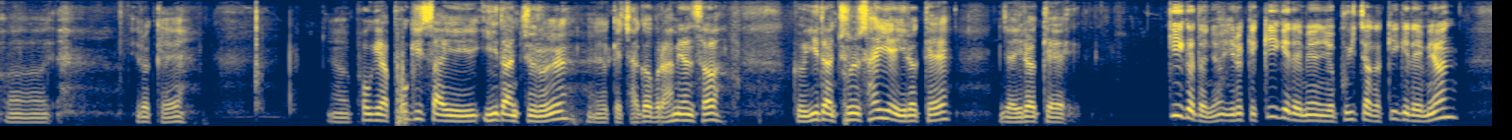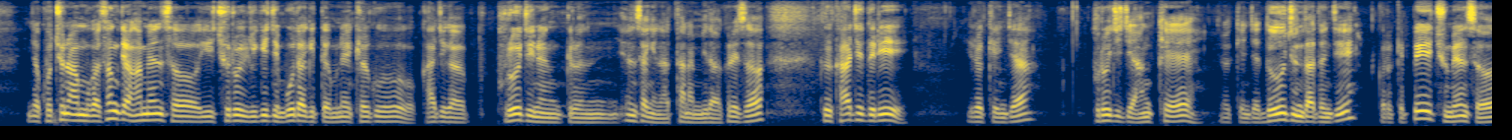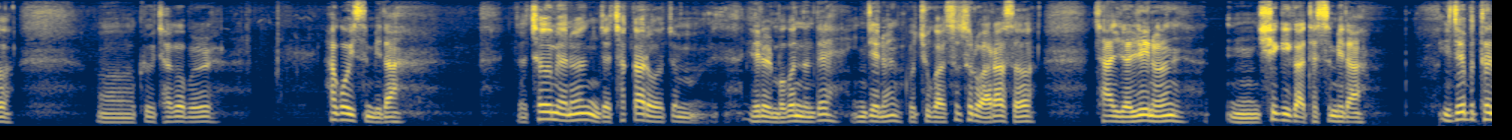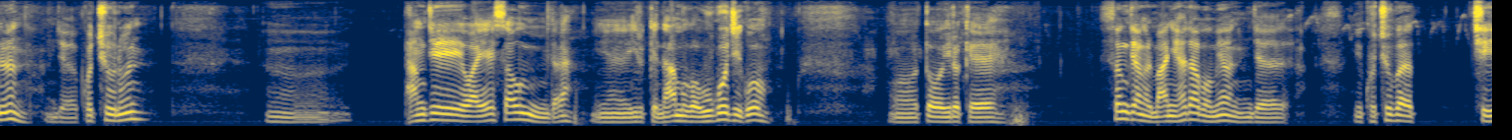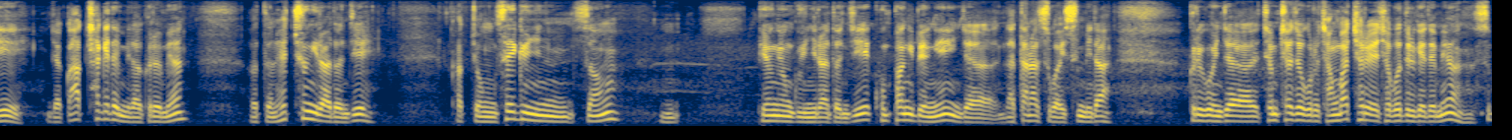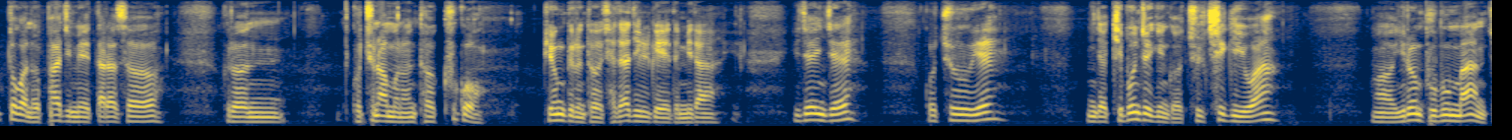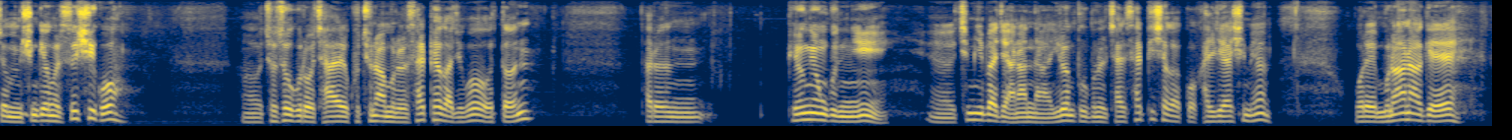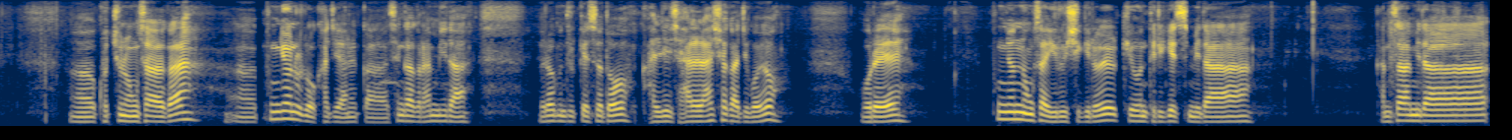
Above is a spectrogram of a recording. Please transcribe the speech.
어, 이렇게 어, 포기와 포기 사이 2단 줄을 이렇게 작업을 하면서 그 2단 줄 사이에 이렇게 이제 이렇게 끼거든요. 이렇게 끼게 되면 이 V자가 끼게 되면 이제 고추나무가 성장하면서 이 줄을 이기지 못하기 때문에 결국 가지가 부러지는 그런 현상이 나타납니다. 그래서 그 가지들이 이렇게 이제 부러지지 않게 이렇게 이제 넣어준다든지 그렇게 빼주면서 어, 그 작업을 하고 있습니다. 처음에는 이제 착가로 좀 애를 먹었는데 이제는 고추가 스스로 알아서 잘 열리는 음, 시기가 됐습니다. 이제부터는 이제 고추는 어, 방제와의 싸움입니다. 예, 이렇게 나무가 우거지고 어, 또 이렇게 성장을 많이 하다 보면 이제 이 고추밭이 이제 꽉 차게 됩니다. 그러면 어떤 해충이라든지 각종 세균성 음, 병용균이라든지 곰팡이병이 이제 나타날 수가 있습니다. 그리고 이제 점차적으로 장마철에 접어들게 되면 습도가 높아짐에 따라서 그런 고추나무는 더 크고 병들은 더 잦아들게 됩니다. 이제 이제 고추의 이제 기본적인 거 줄치기와 어, 이런 부분만 좀 신경을 쓰시고 어, 조속으로 잘 고추나무를 살펴가지고 어떤 다른 병용군이 어, 침입하지 않았나 이런 부분을 잘 살피셔갖고 관리하시면 올해 무난하게 어, 고추 농사가 어, 풍년으로 가지 않을까 생각을 합니다. 여러분들께서도 관리 잘 하셔가지고요 올해 풍년 농사 이루시기를 기원 드리겠습니다. 감사합니다.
